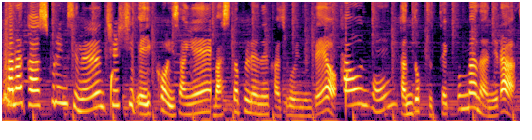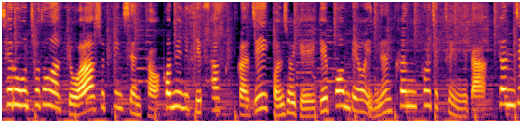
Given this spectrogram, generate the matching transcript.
카나카 스프링스는 70에이커 이상의 마스터 플랜을 가지고 있는데요. townhome, 단독주택뿐만 아니라 새로운 초등학교와 쇼핑센터, community park까지 건설 계획에 포함되어 있는 큰 프로젝트입니다. 현재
